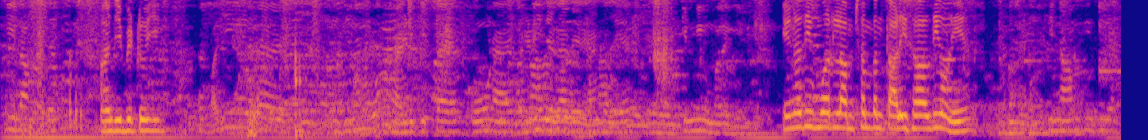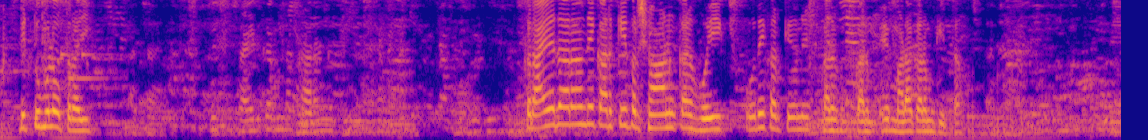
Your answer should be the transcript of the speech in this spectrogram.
ਕੀ ਨਾਮ ਹੈ ਹਾਂਜੀ ਬਿੱਟੂ ਜੀ। ਭਾਜੀ ਅਹ, ਜਿਨ੍ਹਾਂ ਨੇ ਸੁਸਾਈਡ ਕੀਤਾ ਹੈ ਕੌਣ ਹੈ ਕਿਹੜੀ ਜਗ੍ਹਾ ਦੇ ਰਹਿਣ ਵਾਲੇ ਹੈ ਅਹ, ਕਿੰਨੀ ਉਮਰ ਹੈਗੀ ਹੈ? ਇਹਨਾਂ ਦੀ ਉਮਰ ਲਮਸਮ 45 ਸਾਲ ਦੀ ਹੋਣੀ ਹੈ। ਕੀ ਨਾਮ ਕੀ ਸੀ? ਬਿੱਟੂ ਮਲਹੋਤਰਾ ਜੀ। ਅੱਛਾ। ਤੇ ਸੁਸਾਈਡ ਕਰਨ ਦਾ ਕਾਰਨ ਕੀ ਹੈ? ਕਿਰਾਏਦਾਰਾਂ ਦੇ ਕਰਕੇ ਪਰੇਸ਼ਾਨ ਕਰ ਹੋਈ ਉਹਦੇ ਕਰਕੇ ਉਹਨੇ ਕਰ ਕਰਮ ਇਹ ਮਾੜਾ ਕਰਮ ਕੀਤਾ। ਅੱਛਾ। ਤੇ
